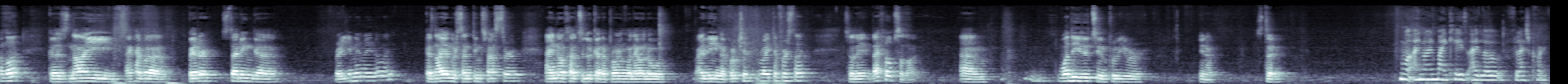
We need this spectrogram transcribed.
a lot because now I, I have a better studying uh, regimen in a way because now I understand things faster. I know how to look at a problem when I don't know I didn't approach it right the first time. So they, that helps a lot. Um, what do you do to improve your, you know, study? Well, I know in my case, I love flashcards.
